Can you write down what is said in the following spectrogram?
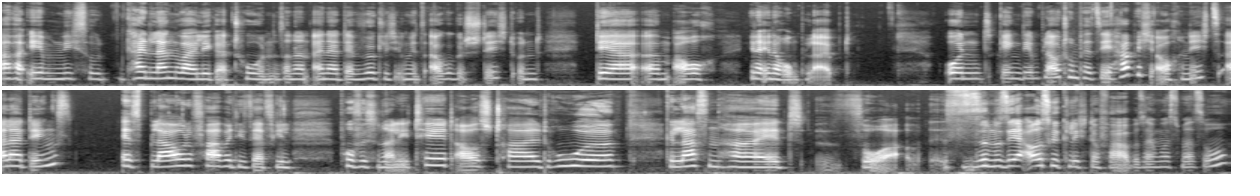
aber eben nicht so kein langweiliger Ton, sondern einer, der wirklich irgendwie ins Auge sticht und der ähm, auch in Erinnerung bleibt. Und gegen den Blauton per se habe ich auch nichts. Allerdings ist Blau eine Farbe, die sehr viel Professionalität ausstrahlt, Ruhe, Gelassenheit, so. Es ist eine sehr ausgeglichene Farbe, sagen wir es mal so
